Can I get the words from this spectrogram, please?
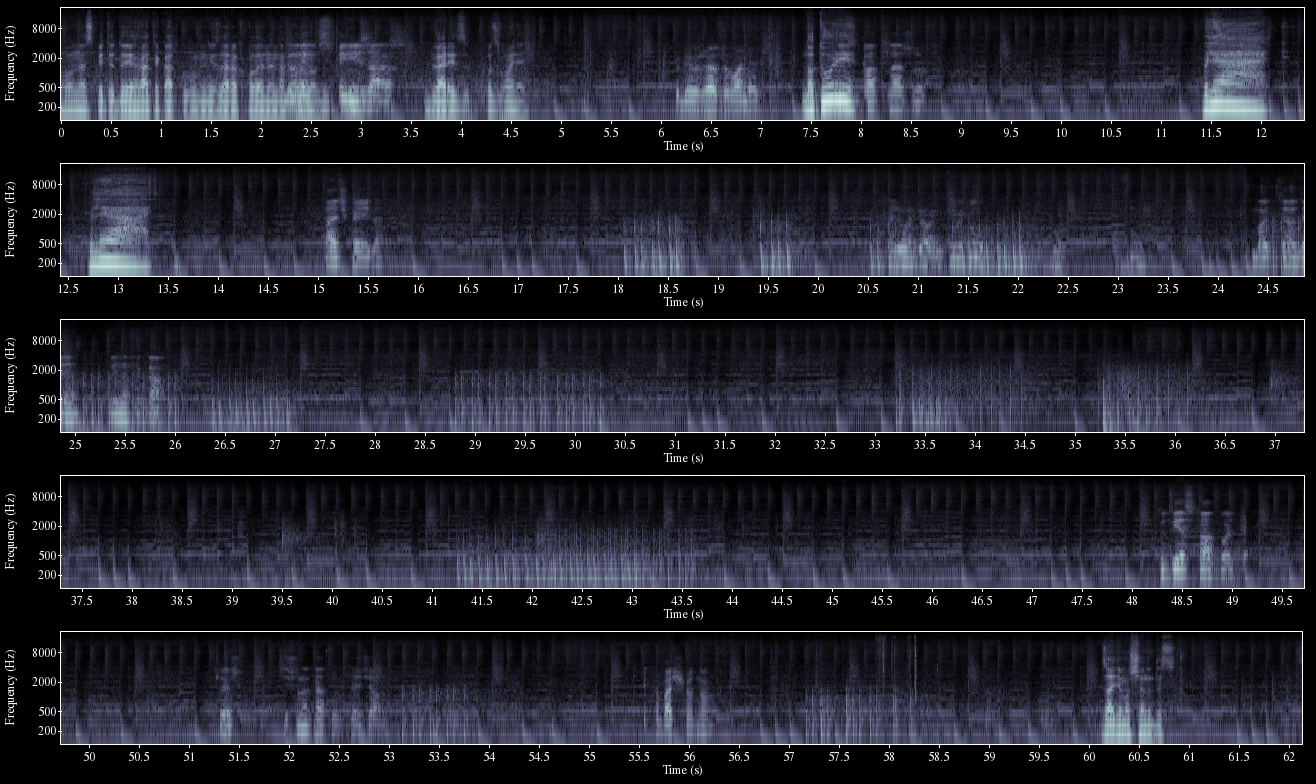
Головне спіти доіграти катку, бо мені зараз хвилини на Ну, хвилину вони в спині зараз. двері з- подзвонять. Тобі вже дзвонять. В натурі? Блядь! Блядь! Тачка їде. Алло, алло, іду, іду. Будьте один, він АФК. Тут є склад, Бодь. Чуєш? Ті, що на катру приїжджали. Я побачив одного. Ззаді машина десь.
